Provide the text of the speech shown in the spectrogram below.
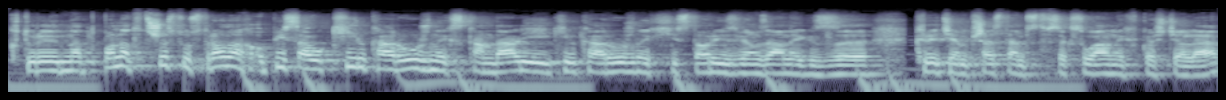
który na ponad 300 stronach opisał kilka różnych skandali i kilka różnych historii związanych z kryciem przestępstw seksualnych w kościele.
